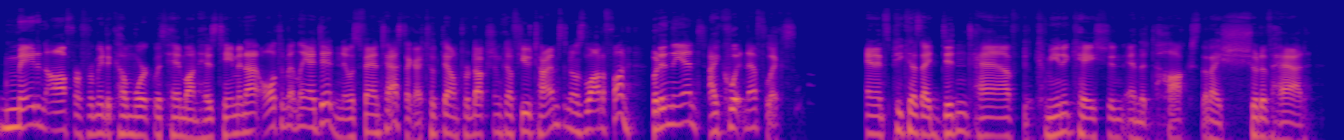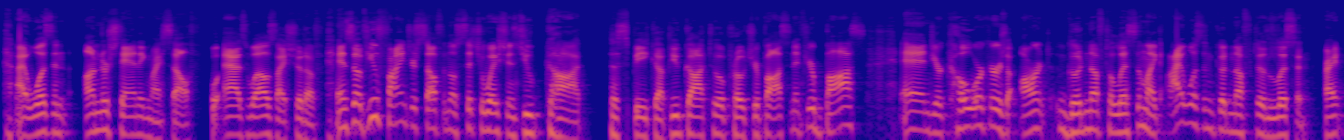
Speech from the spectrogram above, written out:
made an offer for me to come work with him on his team. And I, ultimately, I did. And it was fantastic. I took down production a few times and it was a lot of fun. But in the end, I quit Netflix. And it's because I didn't have the communication and the talks that I should have had. I wasn't understanding myself as well as I should have. And so if you find yourself in those situations, you got to speak up. You got to approach your boss. And if your boss and your coworkers aren't good enough to listen, like I wasn't good enough to listen, right?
